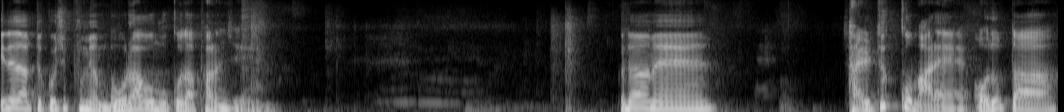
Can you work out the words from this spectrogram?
이 대답 듣고 싶으면 뭐라고 묻고 답하는지. 그 다음에 잘 듣고 말해. 어둡다.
